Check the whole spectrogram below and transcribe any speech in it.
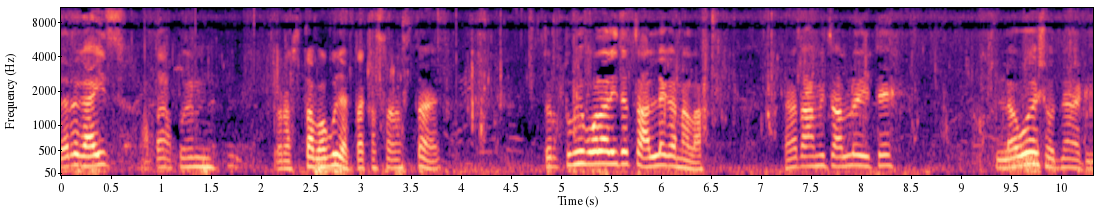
तर गाईज आता आपण रस्ता बघू शकता कसा रस्ता आहे. तर तुम्ही बोलाल इथे चालले का नाला? तर आता आम्ही चाललो इथे लवळ शोधण्यासाठी.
